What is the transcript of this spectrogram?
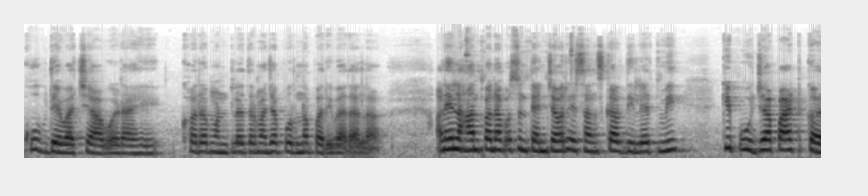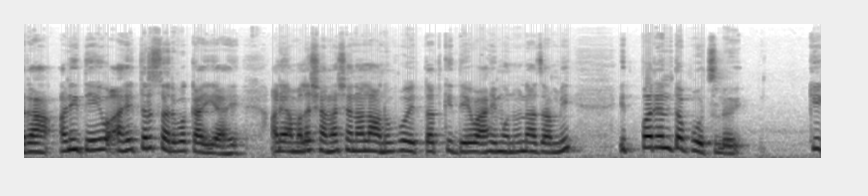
खूप देवाची आवड आहे. खरं म्हटलं तर माझ्या पूर्ण परिवाराला. आणि लहानपणापासून त्यांच्यावर हे संस्कार दिलेत मी की पूजापाठ करा आणि देव आहे तर सर्व काही आहे. आणि आम्हाला क्षणाक्षणाला अनुभव येतात की देव आहे म्हणून आज आम्ही इथपर्यंत पोचलो आहे की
